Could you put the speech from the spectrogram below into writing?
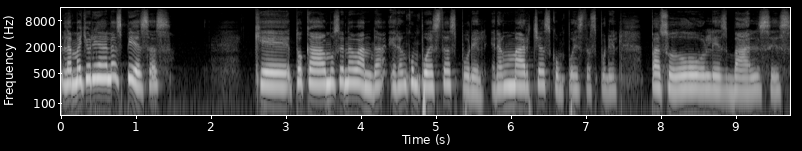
la mayoría de las piezas que tocábamos en la banda eran compuestas por él, eran marchas compuestas por él, pasodobles, valses.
